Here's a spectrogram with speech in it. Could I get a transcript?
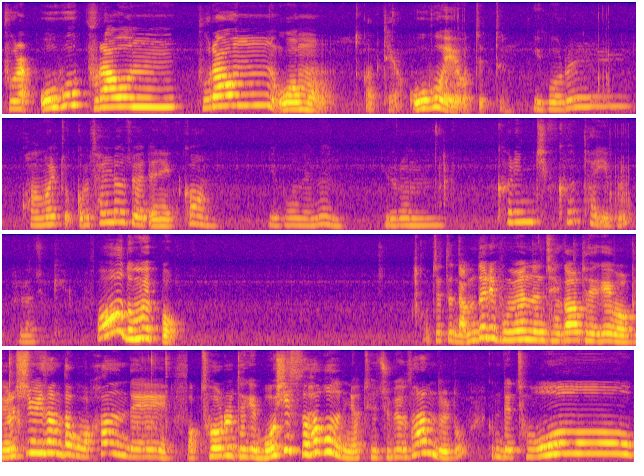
브라, 5호 브라운 브라운 워머 같아요. 5호예요 어쨌든. 이거를 광을 조금 살려줘야 되니까 이번에는 이런 크림 치크 타입을 발라줄게요. 와 너무 예뻐. 어쨌든 남들이 보면은 제가 되게 막 열심히 산다고 막 하는데 막 저를 되게 멋있어 하거든요. 제 주변 사람들도. 근데 저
